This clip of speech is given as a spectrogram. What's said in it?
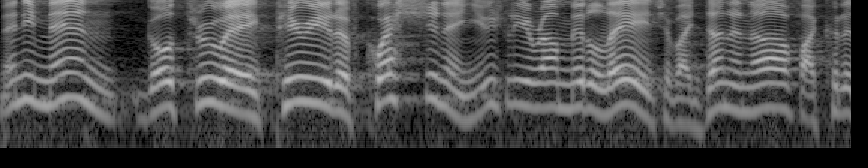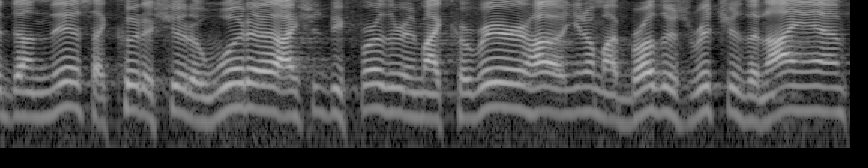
Many men go through a period of questioning, usually around middle age. Have I done enough? I could have done this, I could have, should have, would have, I should be further in my career. How, you know, my brother's richer than I am.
